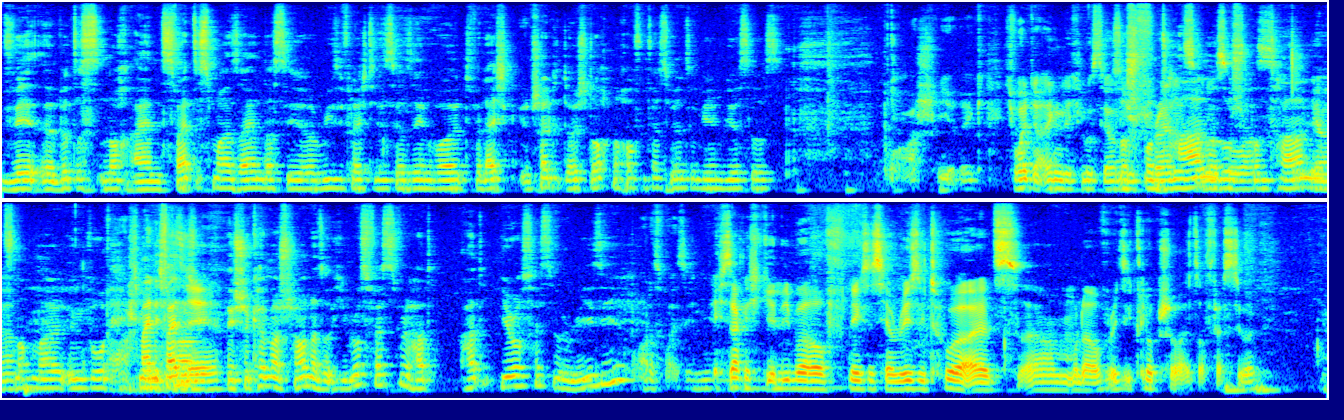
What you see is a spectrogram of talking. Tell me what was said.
äh, wird es noch ein zweites Mal sein, dass ihr Reezy vielleicht dieses Jahr sehen wollt. Vielleicht entscheidet ihr euch doch noch auf ein Festival zu gehen, wie ist es? Boah, schwierig. Ich wollte ja eigentlich Luciano So und spontan, Friends oder so sowas. spontan ja. jetzt nochmal irgendwo. Ich meine, ich weiß nicht, wir können mal schauen, also Heroes Festival hat, hat Heroes Festival Reezy? Boah, das weiß ich nicht. Ich sag, ich gehe lieber auf nächstes Jahr Reezy Tour als, ähm, oder auf Reezy Club Show als auf Festival. Ja,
